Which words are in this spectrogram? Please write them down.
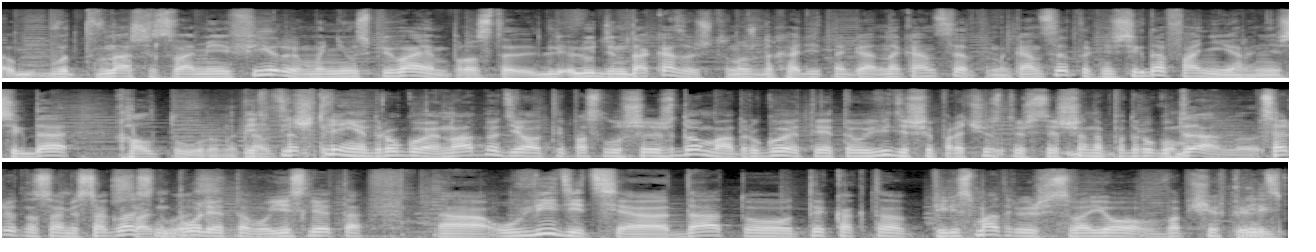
вот в наши с вами эфиры мы не успеваем просто лю- людям доказывать, что нужно ходить на, на концерты. На концертах не всегда фанера, не всегда халтура. На концертах впечатление другое. Но одно дело ты послушаешь дома, а другое ты это увидишь и прочувствуешь совершенно по-другому. Да, но- Абсолютно с вами согласен. Согласен. Более того, если это а, увидеть, а, да, то ты как-то пересматриваешь свое вообще в принципе.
